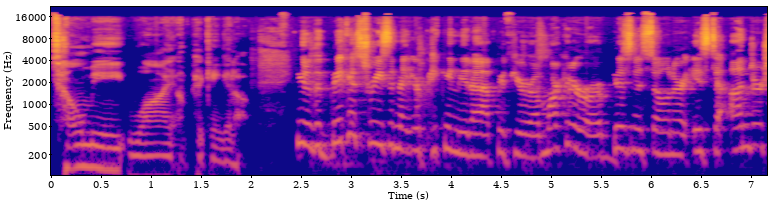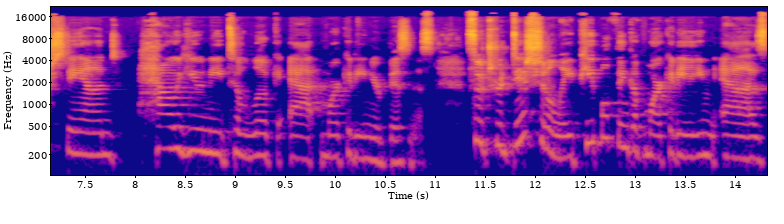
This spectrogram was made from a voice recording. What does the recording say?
Tell me why I'm picking it up. You know, the biggest reason that you're picking it up, if you're a marketer or a business owner, is to understand how you need to look at marketing your business. So traditionally, people think of marketing as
